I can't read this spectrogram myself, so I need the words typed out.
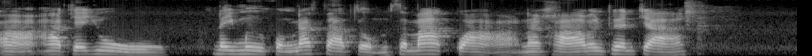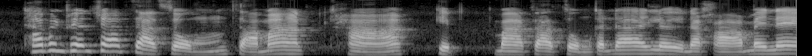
อ่าอาจจะอยู่ในมือของนักสะสมซะมากกว่านะคะเพื่อนๆจ๋าถ้าเพื่อนๆชอบสะสมสามารถหาเก็บมาสะสมกันได้เลยนะคะ ไม่แน่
